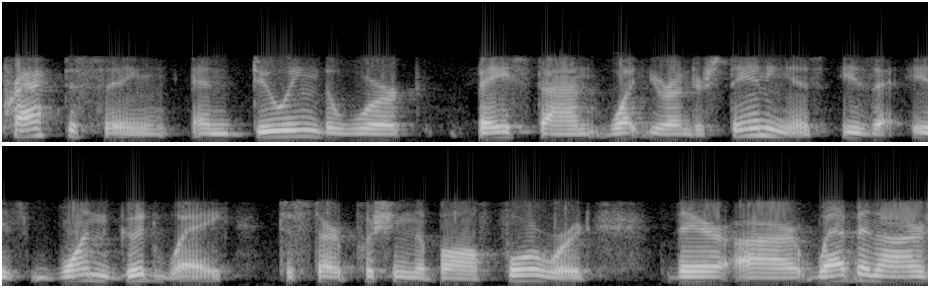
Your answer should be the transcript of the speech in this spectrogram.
practicing and doing the work based on what your understanding is is is one good way to start pushing the ball forward. There are webinars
